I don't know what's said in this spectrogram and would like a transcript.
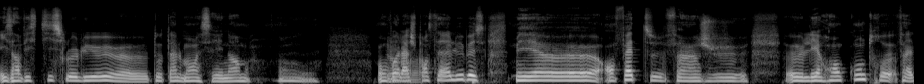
Ils investissent le lieu totalement et c'est énorme. Euh, Bon voilà, je pensais à lui, parce- mais euh, en fait, enfin, je euh, les rencontres, enfin,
